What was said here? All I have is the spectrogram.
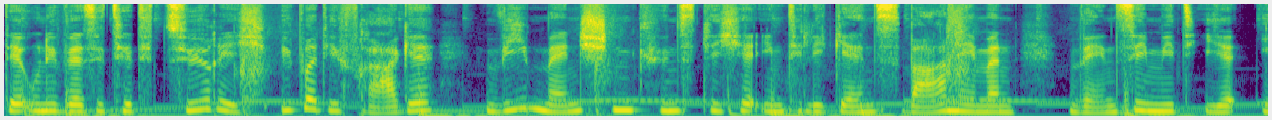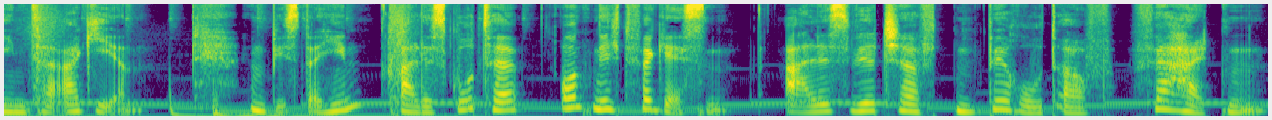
der Universität Zürich über die Frage, wie Menschen künstliche Intelligenz wahrnehmen, wenn sie mit ihr interagieren. Und bis dahin alles Gute und nicht vergessen, alles Wirtschaften beruht auf Verhalten.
